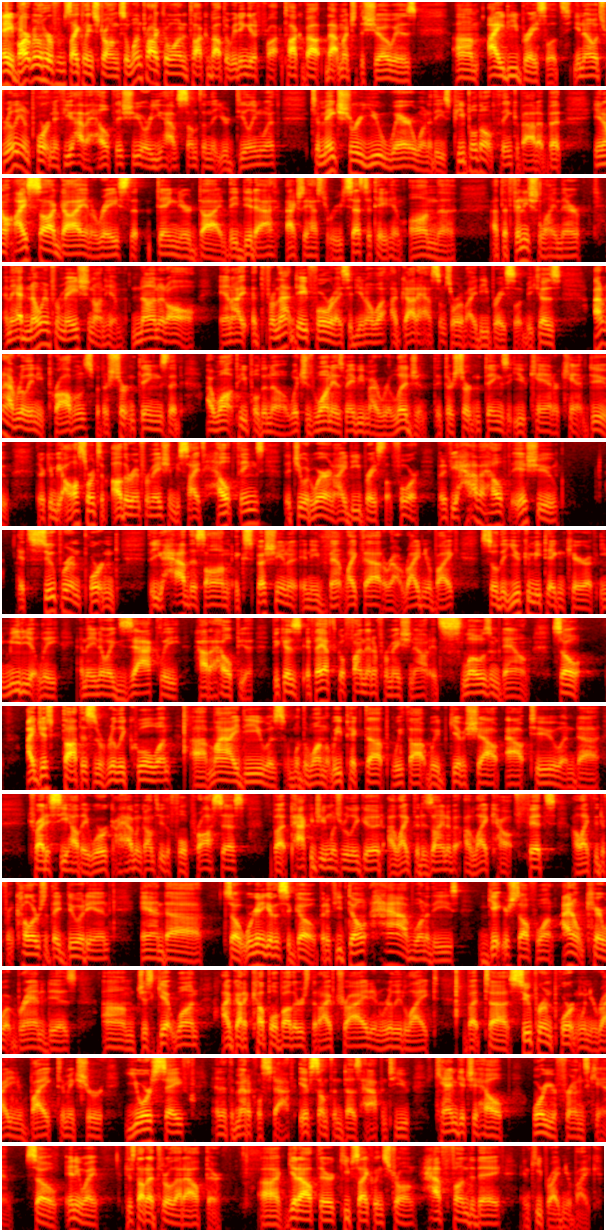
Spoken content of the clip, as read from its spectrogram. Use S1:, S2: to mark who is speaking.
S1: Hey, Bart Miller here from Cycling Strong. So one product I wanted to talk about that we didn't get to talk about that much at the show is um, ID bracelets. You know, it's really important if you have a health issue or you have something that you're dealing with to make sure you wear one of these. People don't think about it, but you know, I saw a guy in a race that dang near died. They did actually has to resuscitate him on the at the finish line there, and they had no information on him, none at all. And I, from that day forward, I said, you know what, I've got to have some sort of ID bracelet because I don't have really any problems, but there's certain things that I want people to know, which is one is maybe my religion, that there's certain things that you can or can't do. There can be all sorts of other information besides health things that you would wear an ID bracelet for. But if you have a health issue, it's super important that you have this on, especially in a, an event like that or out riding your bike, so that you can be taken care of immediately and they know exactly how to help you. Because if they have to go find that information out, it slows them down. So I just thought this is a really cool one. Uh, MyID was the one that we picked up. We thought we'd give a shout out to and uh, try to see how they work. I haven't gone through the full process, but packaging was really good. I like the design of it. I like how it fits. I like the different colors that they do it in. And uh, so we're gonna give this a go. But if you don't have one of these, get yourself one. I don't care what brand it is. Um, just get one. I've got a couple of others that I've tried and really liked. But uh, super important when you're riding your bike to make sure you're safe and that the medical staff, if something does happen to you, can get you help or your friends can. So anyway, just thought I'd throw that out there. Uh, get out there, keep cycling strong, have fun today, and keep riding your bike.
